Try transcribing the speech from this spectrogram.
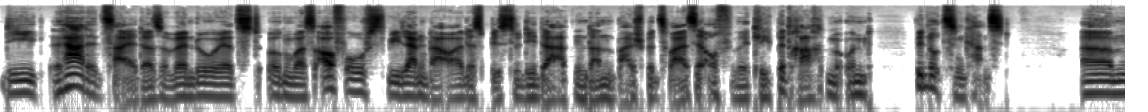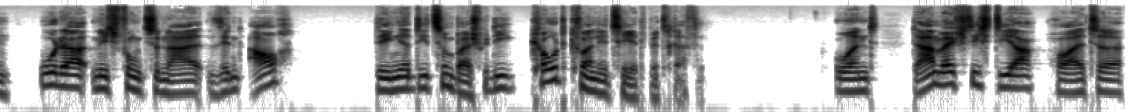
die Ladezeit. Also wenn du jetzt irgendwas aufrufst, wie lange dauert es, bis du die Daten dann beispielsweise auch wirklich betrachten und benutzen kannst. Ähm, oder nicht funktional sind auch Dinge, die zum Beispiel die Codequalität betreffen. Und da möchte ich dir heute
